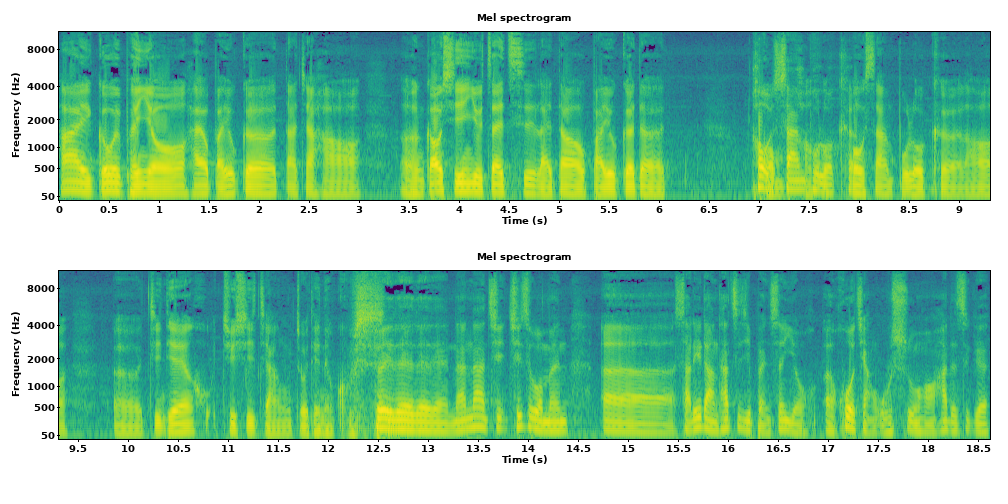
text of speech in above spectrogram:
嗨，各位朋友，还有白佑哥，大家好。呃，很高兴又再次来到白佑哥的后山布洛克后山布洛克，然后呃，今天继续讲昨天的故事。对对对对，那那其其实我们呃，萨利朗他自己本身有呃获奖无数哈、他的这个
